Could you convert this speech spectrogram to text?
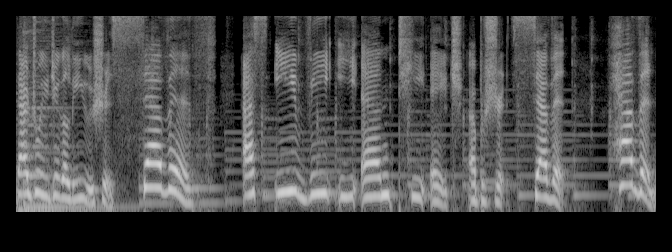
大家注意这个俚语是 seventh，s e v e n t h，而不是 seven。Heaven,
